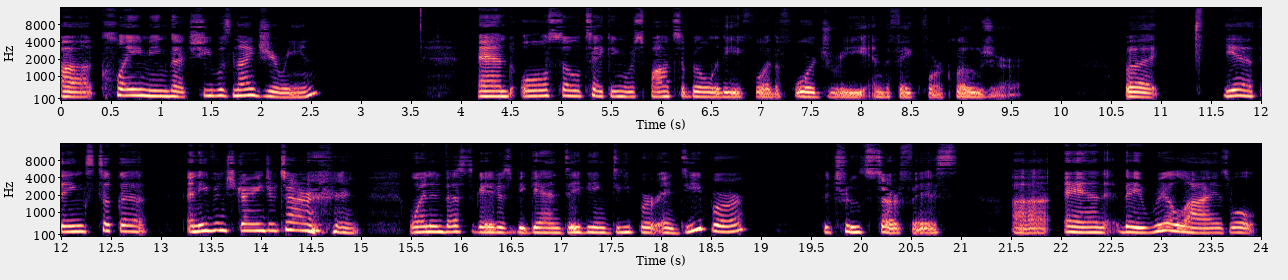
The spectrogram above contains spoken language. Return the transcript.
uh, claiming that she was Nigerian and also taking responsibility for the forgery and the fake foreclosure. But yeah, things took a an even stranger turn. When investigators began digging deeper and deeper, the truth surfaced, uh, and they realized, well,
